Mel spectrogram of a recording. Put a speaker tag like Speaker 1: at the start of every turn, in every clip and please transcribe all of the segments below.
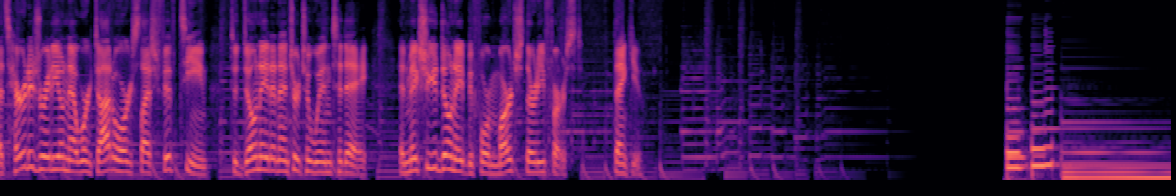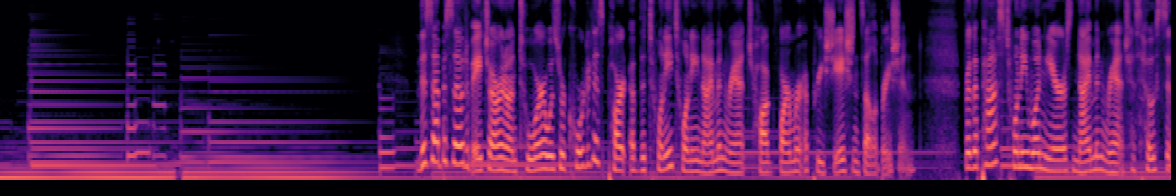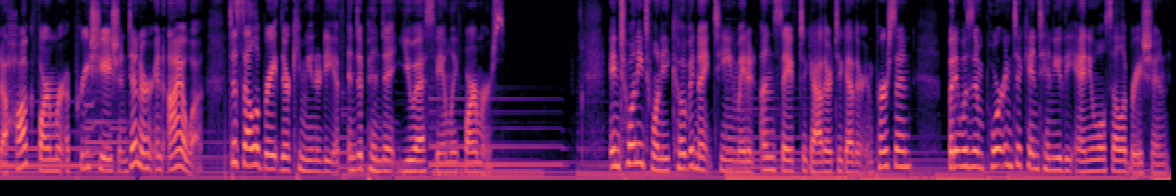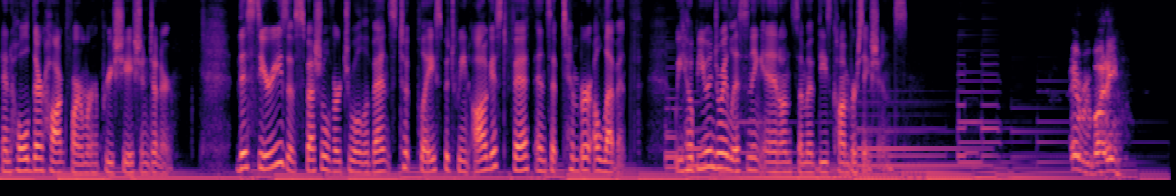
Speaker 1: That's heritageradionetwork.org slash 15 to donate and enter to win today. And make sure you donate before March 31st. Thank you.
Speaker 2: This episode of HRN on Tour was recorded as part of the 2020 Niman Ranch Hog Farmer Appreciation Celebration. For the past 21 years, Niman Ranch has hosted a hog farmer appreciation dinner in Iowa to celebrate their community of independent U.S. family farmers. In 2020, COVID 19 made it unsafe to gather together in person, but it was important to continue the annual celebration and hold their hog farmer appreciation dinner. This series of special virtual events took place between August 5th and September 11th. We hope you enjoy listening in on some of these conversations.
Speaker 3: Hey, everybody,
